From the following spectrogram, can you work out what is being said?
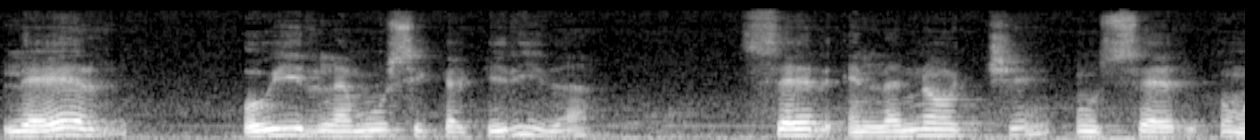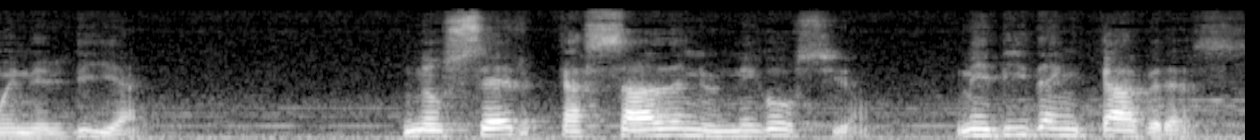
leer, oír la música querida, ser en la noche un ser como en el día, no ser casada en un negocio, medida en cabras,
